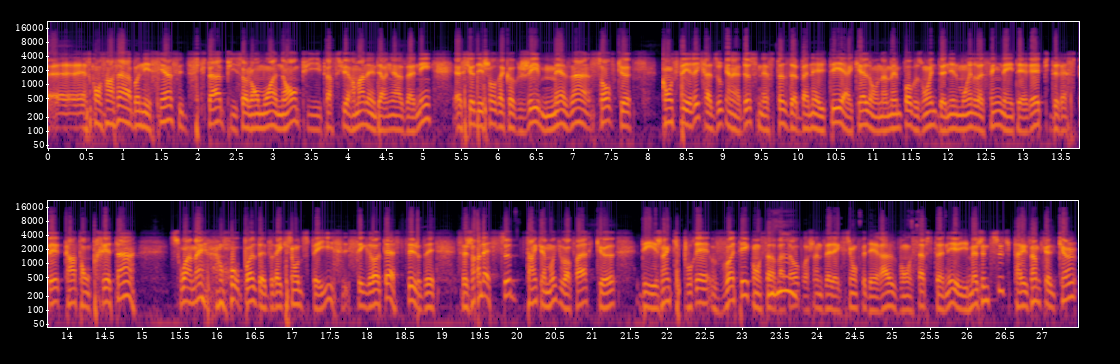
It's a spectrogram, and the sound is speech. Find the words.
Euh, est-ce qu'on s'en sert à bon escient? C'est discutable, puis selon moi, non, puis particulièrement dans les dernières années. Est-ce qu'il y a des choses à corriger? Mais hein, sauf que considérer que Radio-Canada, c'est une espèce de banalité à laquelle on n'a même pas besoin de donner le moindre signe d'intérêt puis de respect quand on prétend soi-même au poste de direction du pays, c'est grotesque. Je veux dire, ce genre d'attitude, tant qu'à moi, qui va faire que des gens qui pourraient voter conservateur mm-hmm. aux prochaines élections fédérales vont s'abstenir. Imagines-tu, par exemple, quelqu'un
